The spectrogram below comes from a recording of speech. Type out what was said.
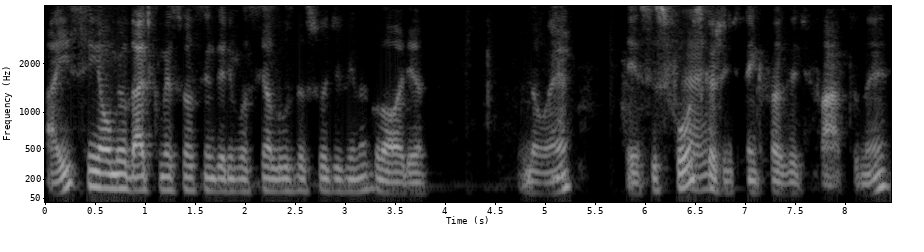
Aí sim a humildade começou a acender em você a luz da sua divina glória. não é? Esse esforço é. que a gente tem que fazer de fato, né?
